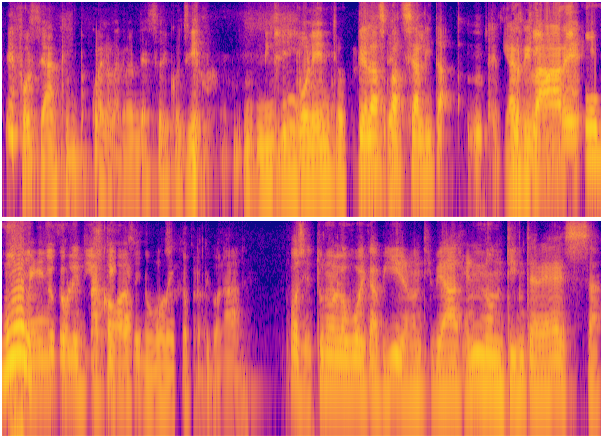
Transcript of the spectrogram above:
e forse anche un po' quella la grandezza di Kojima, Sì, volente della spazialità. cioè, di arrivare comunque vuole una cosa in un momento particolare. Poi se tu non lo vuoi capire, non ti piace, non ti interessa.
